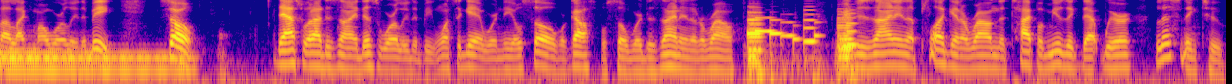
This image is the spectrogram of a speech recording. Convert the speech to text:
what I like my Wurli to be. So that's what I designed this Wurli to be. Once again, we're neo soul, we're gospel, so we're designing it around. We're designing a plugin around the type of music that we're listening to.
